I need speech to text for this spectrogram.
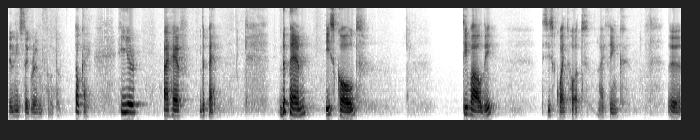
an Instagram photo. Okay, here I have the pen. The pen is called Tibaldi. This is quite hot, I think. Uh,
